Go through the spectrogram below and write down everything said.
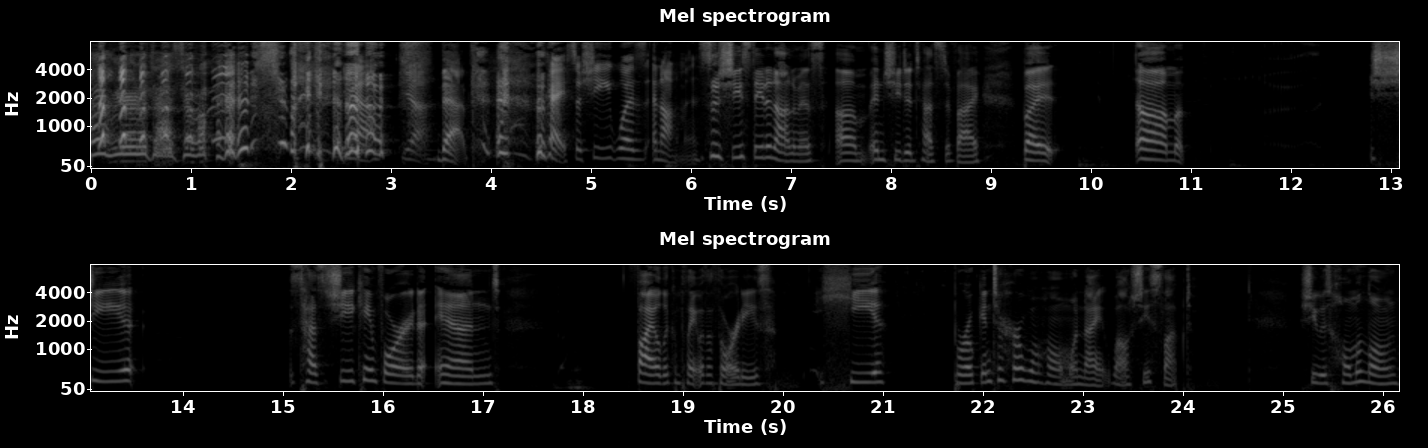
I'm here to testify. Like, yeah, yeah. that. Okay, so she was anonymous. so she stayed anonymous, um, and she did testify, but, um, she has she came forward and filed a complaint with authorities. He broke into her home one night while she slept. She was home alone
